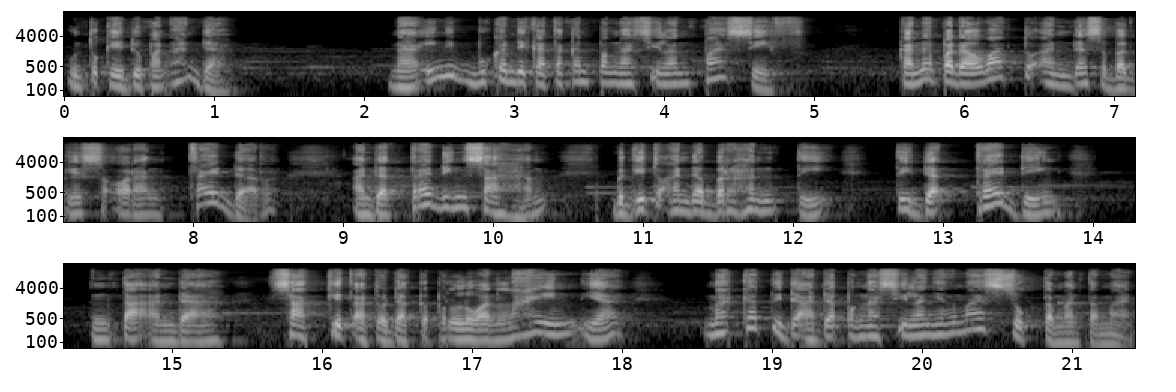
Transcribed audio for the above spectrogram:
untuk kehidupan Anda. Nah ini bukan dikatakan penghasilan pasif. Karena pada waktu Anda sebagai seorang trader, Anda trading saham, begitu Anda berhenti, tidak trading, entah Anda sakit atau ada keperluan lain ya, maka tidak ada penghasilan yang masuk teman-teman.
